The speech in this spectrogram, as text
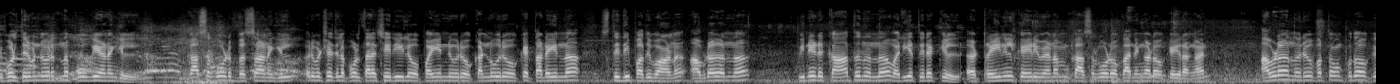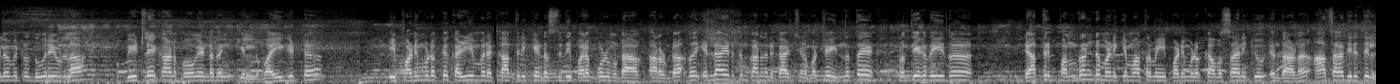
ഇപ്പോൾ തിരുവനന്തപുരത്ത് നിന്ന് പോവുകയാണെങ്കിൽ കാസർഗോഡ് ബസ്സാണെങ്കിൽ ഒരുപക്ഷെ ചിലപ്പോൾ തലശ്ശേരിയിലോ പയ്യന്നൂരോ കണ്ണൂരോ ഒക്കെ തടയുന്ന സ്ഥിതി പതിവാണ്. അവിടെ നിന്ന് പിന്നീട് കാത്തുനിന്ന് വലിയ തിരക്കിൽ ട്രെയിനിൽ കയറി വേണം കാസർഗോഡോ കാഞ്ഞങ്ങാടോ ഒക്കെ ഇറങ്ങാൻ. അവിടെ നിന്നൊരു പത്തോ മുപ്പതോ കിലോമീറ്റർ ദൂരെയുള്ള വീട്ടിലേക്കാണ് പോകേണ്ടതെങ്കിൽ വൈകിട്ട് ഈ പണിമുടക്ക് കഴിയും വരെ കാത്തിരിക്കേണ്ട സ്ഥിതി പലപ്പോഴും ഉണ്ടാകാറുണ്ട്. അത് എല്ലായിടത്തും കാണുന്നൊരു കാഴ്ചയാണ്. പക്ഷേ ഇന്നത്തെ പ്രത്യേകത ഇത് രാത്രി പന്ത്രണ്ട് മണിക്ക് മാത്രമേ ഈ പണിമുടക്ക് അവസാനിക്കൂ എന്നാണ്. ആ സാഹചര്യത്തിൽ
